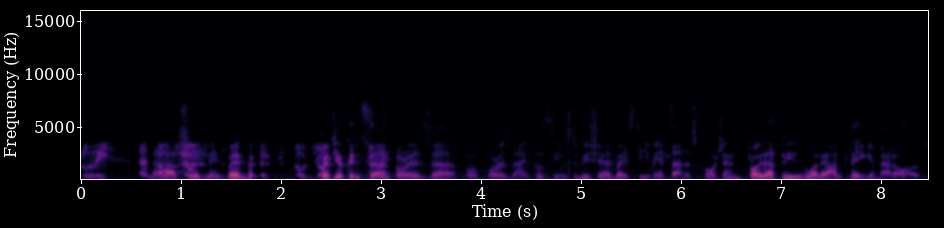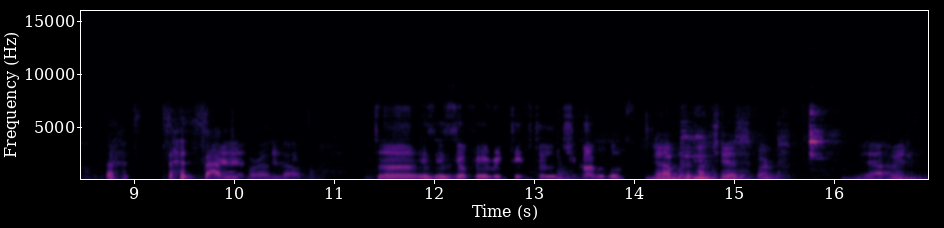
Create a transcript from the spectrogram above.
release. That's no, no absolutely, but but, no joke. But your concern for his uh, for for his ankle seems to be shared by his teammates and his coach. I mean, probably that's the reason why they aren't playing him at all. Sadly Yeah. for him, though. Uh, is is your favorite team still Chicago Bulls? Yeah, pretty much yes. But yeah, I mean,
